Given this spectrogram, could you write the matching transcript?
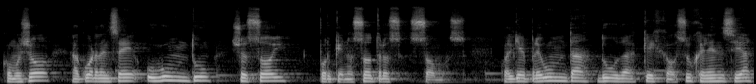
como yo, acuérdense, Ubuntu, yo soy porque nosotros somos. Cualquier pregunta, duda, queja o sugerencia,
